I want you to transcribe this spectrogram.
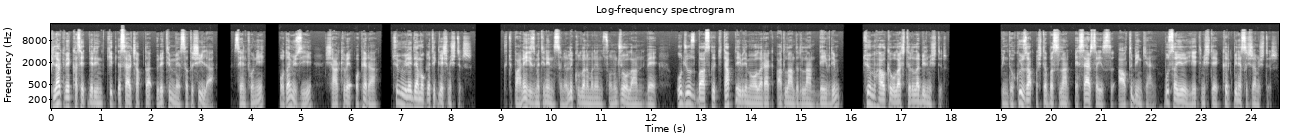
Plak ve kasetlerin kitlesel çapta üretim ve satışıyla senfoni, oda müziği, şarkı ve opera tümüyle demokratikleşmiştir. Kütüphane hizmetinin sınırlı kullanımının sonucu olan ve ucuz baskı kitap devrimi olarak adlandırılan devrim tüm halka ulaştırılabilmiştir. 1960'ta basılan eser sayısı 6000 iken bu sayı 70'te 40 bine sıçramıştır.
